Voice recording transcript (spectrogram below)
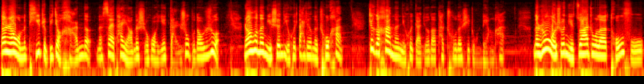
当然，我们体质比较寒的，那晒太阳的时候也感受不到热，然后呢，你身体会大量的出汗，这个汗呢，你会感觉到它出的是一种凉汗。那如果说你抓住了头伏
